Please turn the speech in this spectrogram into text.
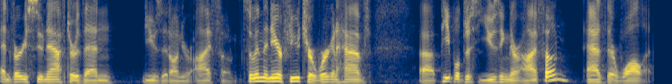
and very soon after then use it on your iPhone. So in the near future, we're going to have uh, people just using their iPhone as their wallet.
